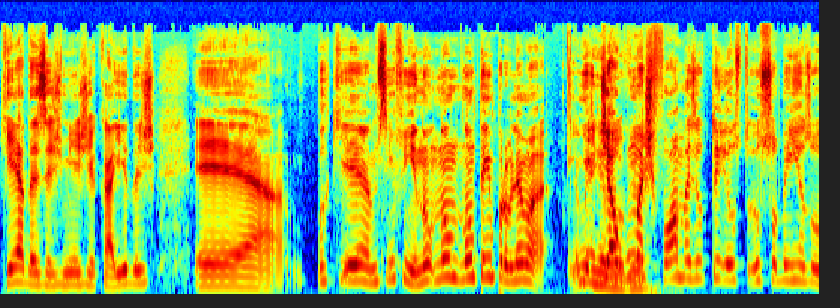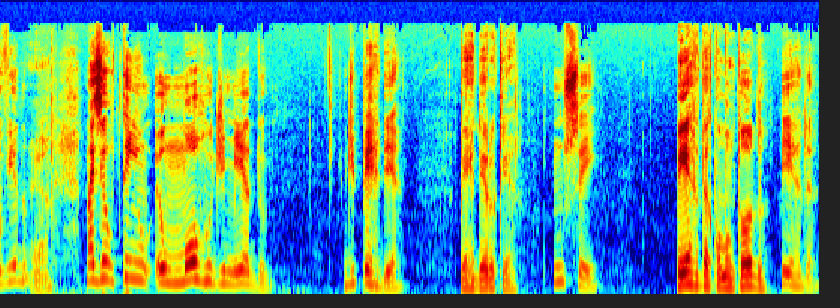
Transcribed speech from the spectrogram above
quedas, as minhas recaídas. É, porque, enfim, não, não, não tem problema. É de algumas formas eu, te, eu, eu sou bem resolvido. É. Mas eu tenho. Eu morro de medo de perder. Perder o quê? Não sei. Perda como um todo? Perda.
